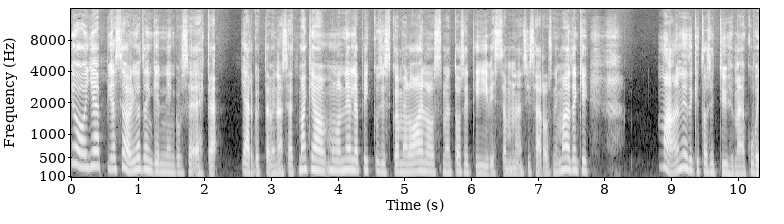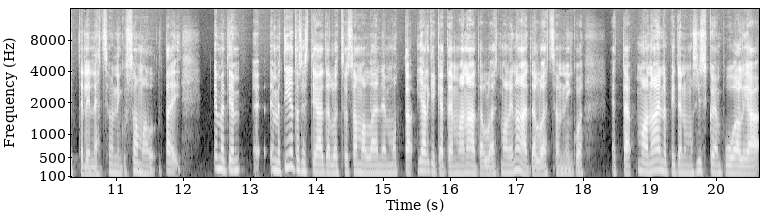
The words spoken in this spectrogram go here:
Joo, jep. Ja se on jotenkin niin kuin se ehkä järkyttävin asia. Että mäkin on, mulla on neljä pikkusiskoa ja meillä on aina ollut semmoinen tosi tiivis semmoinen sisarus. Niin mä jotenkin, mä oon jotenkin tosi tyhmä ja kuvittelin, että se on niin kuin samalla, tai en mä, tiedä, en mä tietoisesti ajatellut, että se on samanlainen, mutta jälkikäteen mä oon ajatellut, että mä olin ajatellut, että se on niin kuin, että mä oon aina pitänyt mun siskojen puolia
